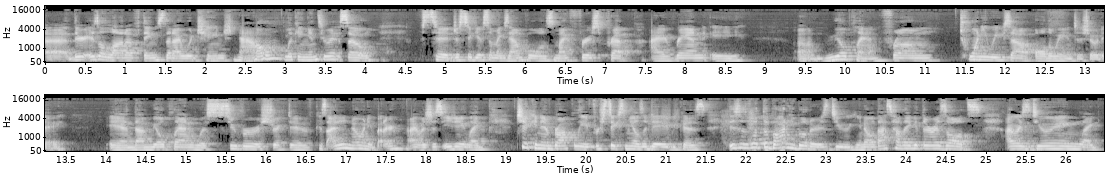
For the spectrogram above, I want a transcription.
uh, there is a lot of things that I would change now looking into it. So to just to give some examples, my first prep, I ran a um, meal plan from 20 weeks out all the way into show day. And that meal plan was super restrictive because I didn't know any better. I was just eating like chicken and broccoli for six meals a day because this is what the bodybuilders do. You know, that's how they get their results. I was doing like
